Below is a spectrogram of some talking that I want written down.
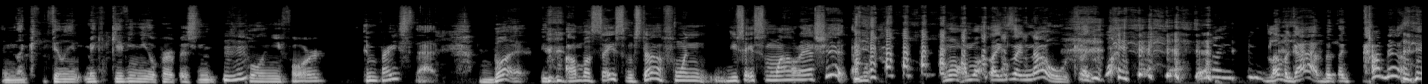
and like feeling making giving you a purpose and mm-hmm. pulling you forward embrace that. But i'm gonna say some stuff when you say some wild ass shit. I'm, I'm, I'm, like say no. Like what? like, love a God, but like, calm down.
